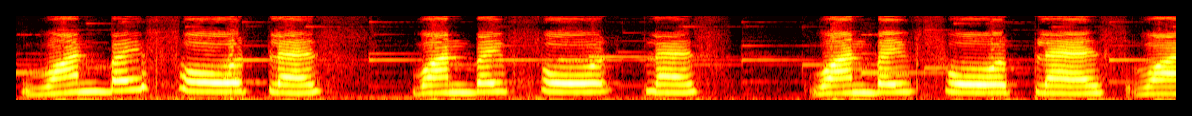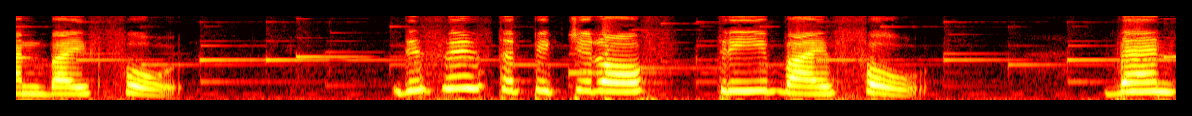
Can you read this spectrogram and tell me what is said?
1 by 4 plus 1 by 4 plus 1 by 4 plus 1 by 4. This is the picture of 3 by 4. When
